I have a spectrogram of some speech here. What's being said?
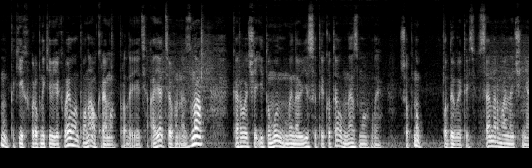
ну, таких виробників, як Wayland, вона окремо продається. А я цього не знав. Коротше, і тому ми навісити котел не змогли. Щоб ну, подивитись, все нормально чи ні.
